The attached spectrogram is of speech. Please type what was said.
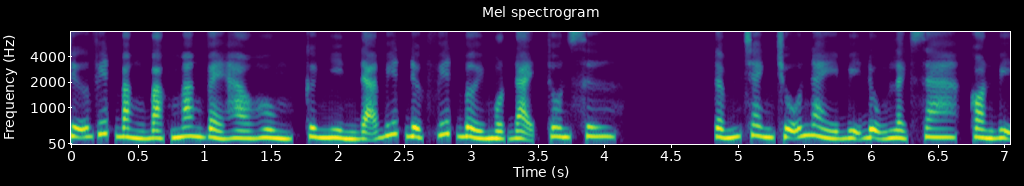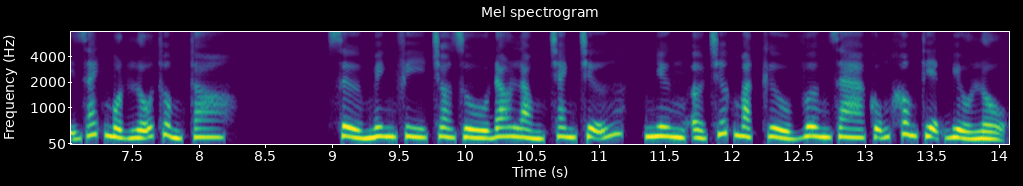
Chữ viết bằng bạc mang vẻ hào hùng, cứ nhìn đã biết được viết bởi một đại tôn sư. Tấm tranh chỗ này bị đụng lệch ra, còn bị rách một lỗ thùng to. Sử Minh Phi cho dù đau lòng tranh chữ, nhưng ở trước mặt cửu vương gia cũng không tiện biểu lộ.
